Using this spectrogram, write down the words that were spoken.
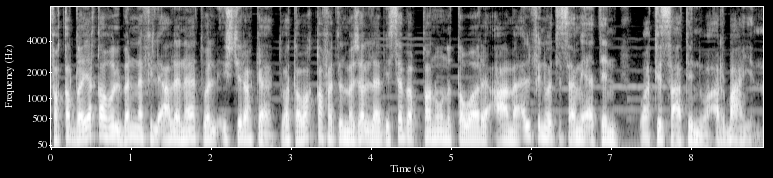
فقد ضايقه البنا في الإعلانات والاشتراكات وتوقفت المجلة بسبب قانون الطوارئ عام 1949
